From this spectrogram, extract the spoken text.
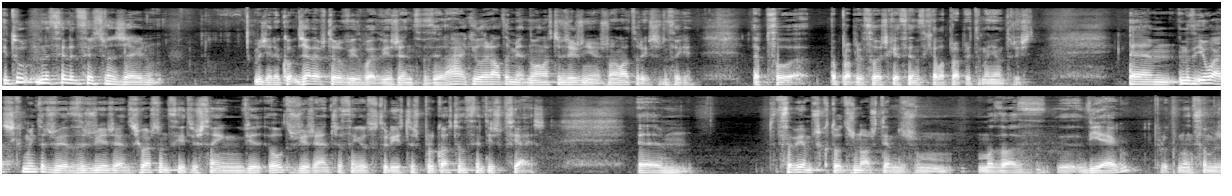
E tu, na cena de ser estrangeiro, imagina, já deves ter ouvido bué de viajantes dizer ah, aquilo era altamente, não há lá estrangeiros nenhum, não há lá turistas, não sei o quê. A, pessoa, a própria pessoa esquecendo que ela própria também é um turista. Ahm, mas eu acho que muitas vezes os viajantes gostam de sítios sem via- outros viajantes, sem outros turistas, porque gostam de se sentir especiais. Ahm, sabemos que todos nós temos um- uma dose de- ego, porque não somos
